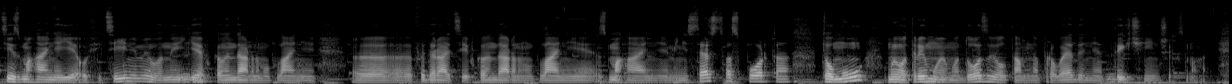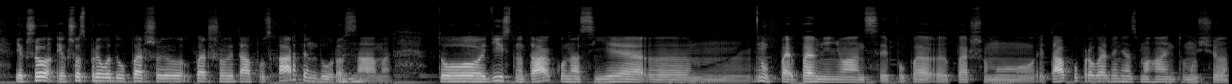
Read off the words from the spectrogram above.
ці змагання є офіційними, вони є в календарному плані е, Федерації, в календарному плані змагань Міністерства спорту. Тому ми отримуємо дозвіл там на проведення тих чи інших змагань. Якщо, якщо з приводу першого, першого етапу з Хартендуро саме. То дійсно так, у нас є ем, ну, пе- певні нюанси по пе- першому етапу проведення змагань, тому що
